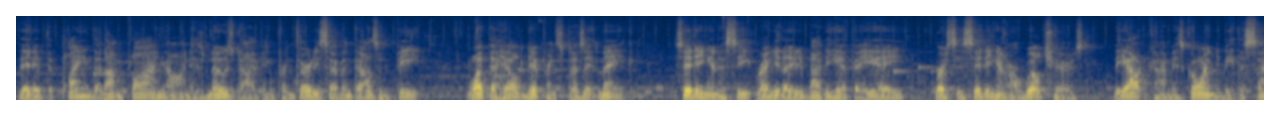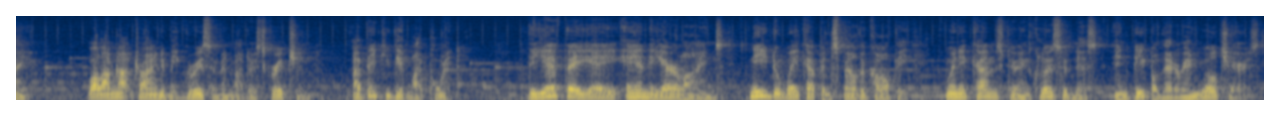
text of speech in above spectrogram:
that if the plane that I'm flying on is nosediving from 37,000 feet, what the hell difference does it make? Sitting in a seat regulated by the FAA versus sitting in our wheelchairs, the outcome is going to be the same. While I'm not trying to be gruesome in my description, I think you get my point. The FAA and the airlines need to wake up and smell the coffee when it comes to inclusiveness in people that are in wheelchairs.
